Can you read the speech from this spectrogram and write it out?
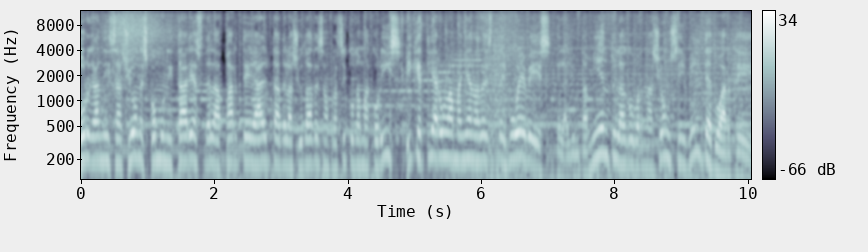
Organizaciones comunitarias de la parte alta de la ciudad de San Francisco de Macorís piquetearon la mañana de este jueves el ayuntamiento y la gobernación civil de Duarte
